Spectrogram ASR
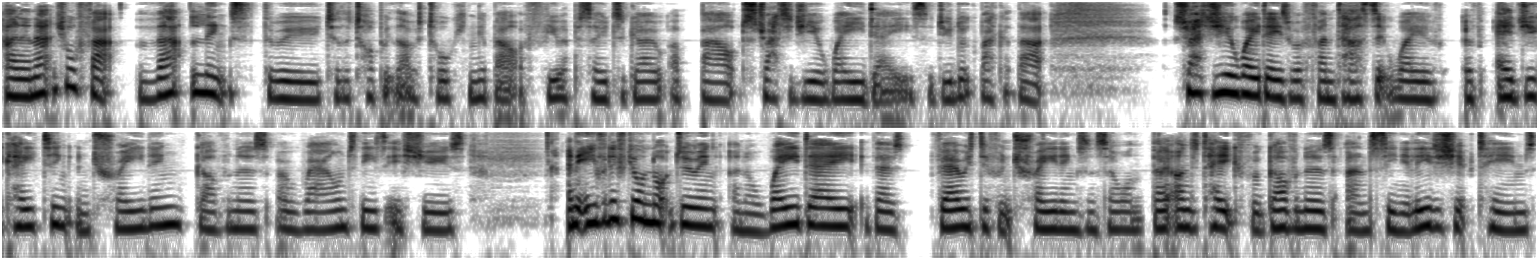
And in actual fact, that links through to the topic that I was talking about a few episodes ago about strategy away days. So do look back at that. Strategy away days were a fantastic way of, of educating and training governors around these issues and even if you're not doing an away day, there's various different trainings and so on that I undertake for governors and senior leadership teams,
